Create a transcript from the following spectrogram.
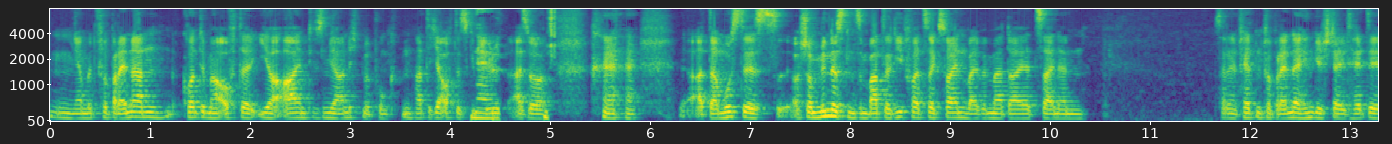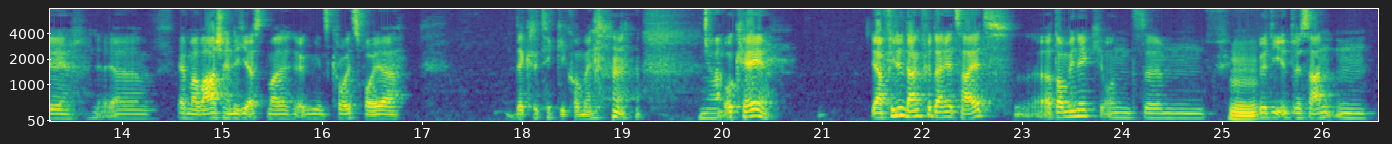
Ja, mit Verbrennern konnte man auf der IAA in diesem Jahr nicht mehr punkten, hatte ich auch das Gefühl. Also ja, da musste es schon mindestens ein Batteriefahrzeug sein, weil wenn man da jetzt seinen, seinen fetten Verbrenner hingestellt hätte, äh, wäre man wahrscheinlich erstmal irgendwie ins Kreuzfeuer der Kritik gekommen. Ja, Okay. Ja, vielen Dank für deine Zeit, äh, Dominik, und ähm, Mhm. für die interessanten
